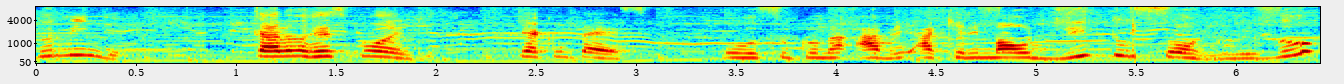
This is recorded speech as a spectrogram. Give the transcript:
Dormindo. O cara não responde. O que acontece? O Sukuna abre aquele maldito sorriso.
